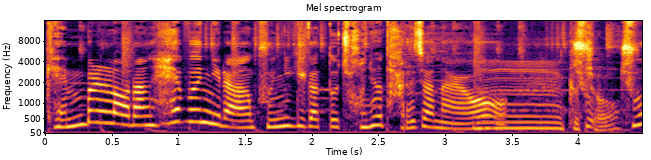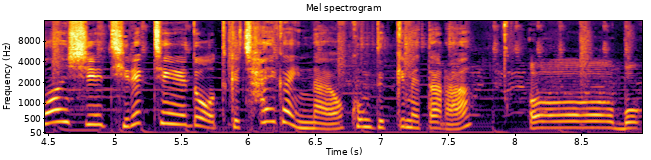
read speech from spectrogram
갬블러랑 헤븐이랑 분위기가 또 전혀 다르잖아요. 음, 그렇죠. 주원 씨의 디렉팅에도 어떻게 차이가 있나요? 곡 느낌에 따라? 어, 뭐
